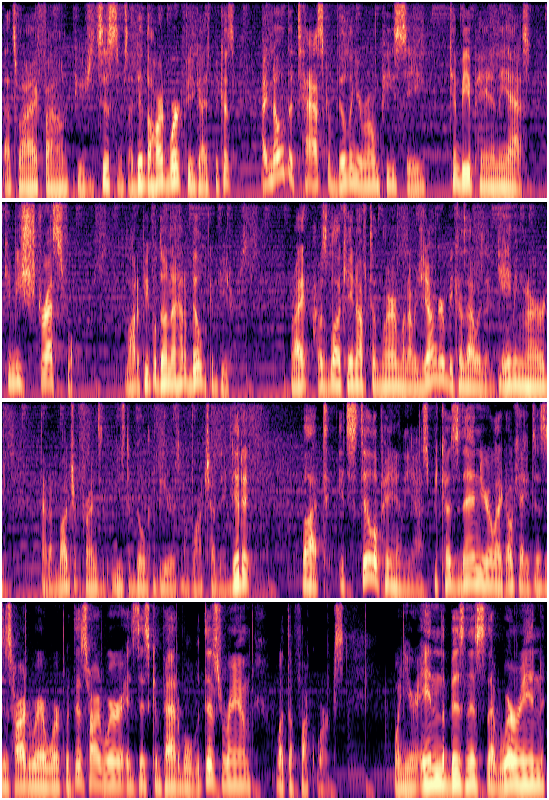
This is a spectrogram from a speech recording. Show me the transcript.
That's why I found Puget Systems. I did the hard work for you guys because I know the task of building your own PC can be a pain in the ass, can be stressful. A lot of people don't know how to build computers, right? I was lucky enough to learn when I was younger because I was a gaming nerd. Had a bunch of friends that used to build computers and I watched how they did it but it's still a pain in the ass because then you're like, okay, does this hardware work with this hardware? Is this compatible with this RAM? What the fuck works? When you're in the business that we're in,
